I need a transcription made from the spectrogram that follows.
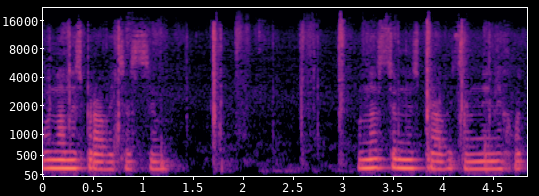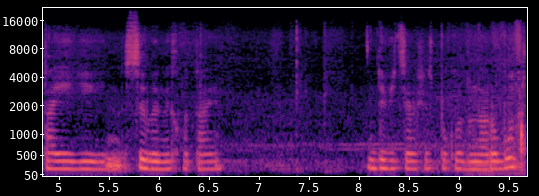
Вона не справиться з цим. Вона з цим не справиться. Неї не вистачає їй, сили не вистачає. Дивіться, я зараз покладу на роботу.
